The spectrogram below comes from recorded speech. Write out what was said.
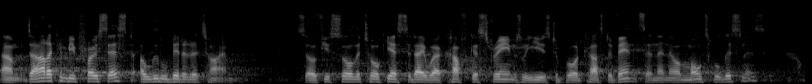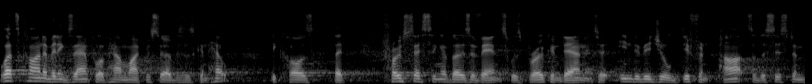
Um, data can be processed a little bit at a time. So if you saw the talk yesterday where Kafka streams were used to broadcast events and then there were multiple listeners, well, that's kind of an example of how microservices can help because the processing of those events was broken down into individual different parts of the system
